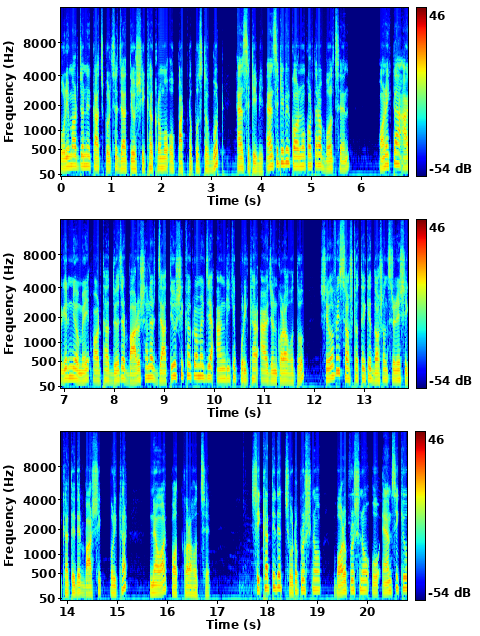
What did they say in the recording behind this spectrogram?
পরিমার্জনের কাজ করছে জাতীয় শিক্ষাক্রম ও পাঠ্যপুস্তক বোর্ড এনসিটিভি এনসিটিভির কর্মকর্তারা বলছেন অনেকটা আগের নিয়মে, অর্থাৎ দু হাজার বারো সালের জাতীয় শিক্ষাক্রমের যে আঙ্গিকে পরীক্ষার আয়োজন করা হতো, সেভাবেই ষষ্ঠ থেকে দশম শ্রেণির শিক্ষার্থীদের বার্ষিক পরীক্ষার নেওয়ার পথ করা হচ্ছে। শিক্ষার্থীদের ছোট প্রশ্ন, বড় প্রশ্ন ও এমসিকিউ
